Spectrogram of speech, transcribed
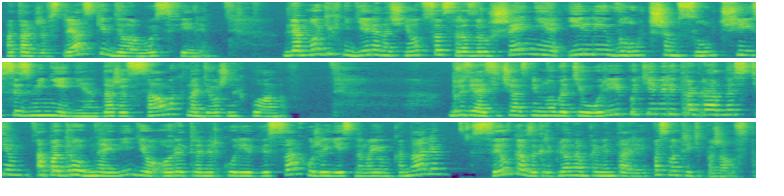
а также встряски в деловой сфере. Для многих неделя начнется с разрушения или в лучшем случае с изменения даже самых надежных планов. Друзья, сейчас немного теории по теме ретроградности, а подробное видео о ретро-меркурии в весах уже есть на моем канале. Ссылка в закрепленном комментарии. Посмотрите, пожалуйста.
